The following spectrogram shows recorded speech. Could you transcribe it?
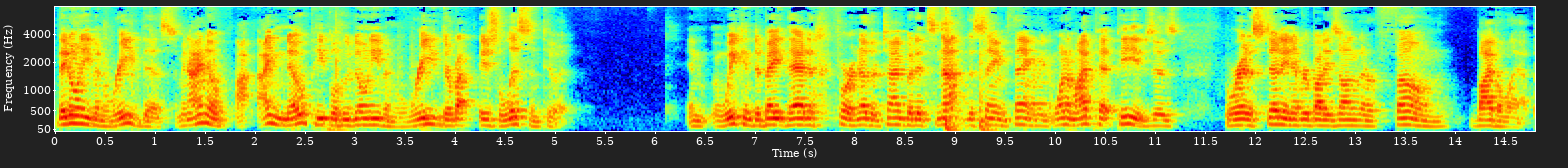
they don't even read this. I mean I know I, I know people who don't even read their Bible, they just listen to it and we can debate that for another time, but it's not the same thing. I mean, one of my pet peeves is we're at a study and everybody's on their phone Bible app.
